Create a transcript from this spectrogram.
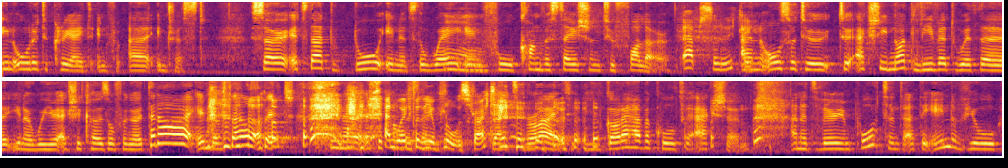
in order to create inf- uh, interest. So it's that door in, it's the way mm. in for conversation to follow. Absolutely. And also to, to actually not leave it with a, you know, where you actually close off and go, ta-da, end of sales pitch. You know, and wait for the applause, right? That's right. You've got to have a call to action. And it's very important at the end of your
